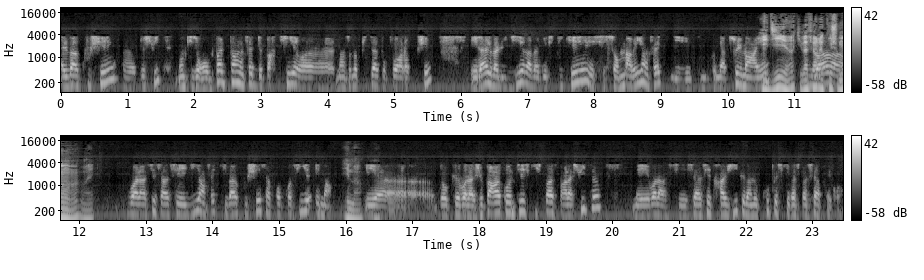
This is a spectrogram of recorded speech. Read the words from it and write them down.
elle va accoucher euh, de suite. Donc ils n'auront pas le temps en fait de partir dans un hôpital pour pouvoir l'accoucher. Et là, elle va lui dire, elle va lui expliquer, et c'est son mari en fait qui, ne connaît absolument rien. Eddie, hein, qui va faire l'accouchement. Hein, ouais. Voilà, c'est ça. C'est Eddie en fait qui va accoucher sa propre fille Emma. Emma. Et donc voilà, je vais pas raconter ce qui se passe par la suite, mais voilà, c'est assez tragique dans le couple ce qui va se passer après. Quoi.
